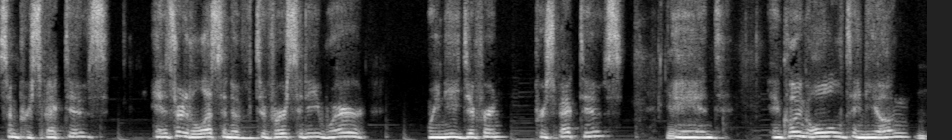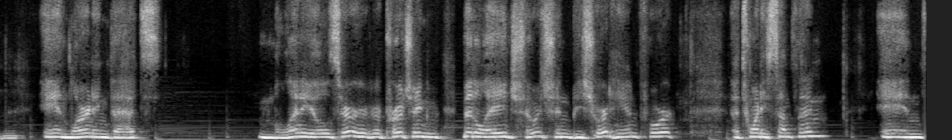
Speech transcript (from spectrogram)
some perspectives. And it's sort of the lesson of diversity where we need different perspectives yeah. and including old and young mm-hmm. and learning that millennials are approaching middle age so it shouldn't be shorthand for a 20 something and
